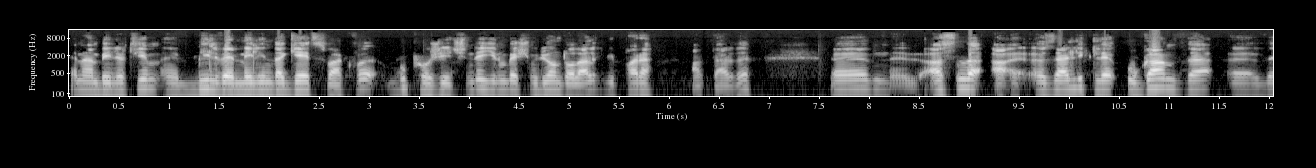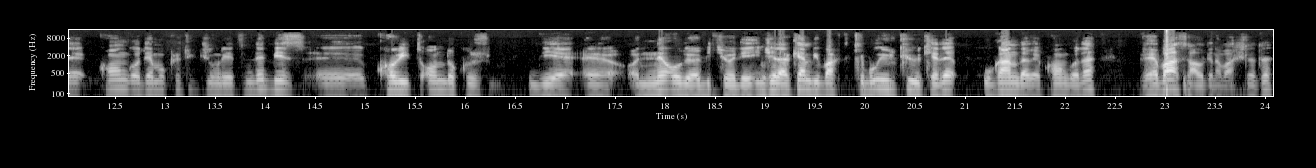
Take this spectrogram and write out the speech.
Hemen belirteyim e, Bill ve Melinda Gates Vakfı bu proje içinde 25 milyon dolarlık bir para aktardı. Ee, aslında özellikle Uganda e, ve Kongo Demokratik Cumhuriyeti'nde biz e, Covid-19 diye e, ne oluyor bitiyor diye incelerken bir baktık ki bu ülke ülkede Uganda ve Kongo'da veba salgını başladı.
